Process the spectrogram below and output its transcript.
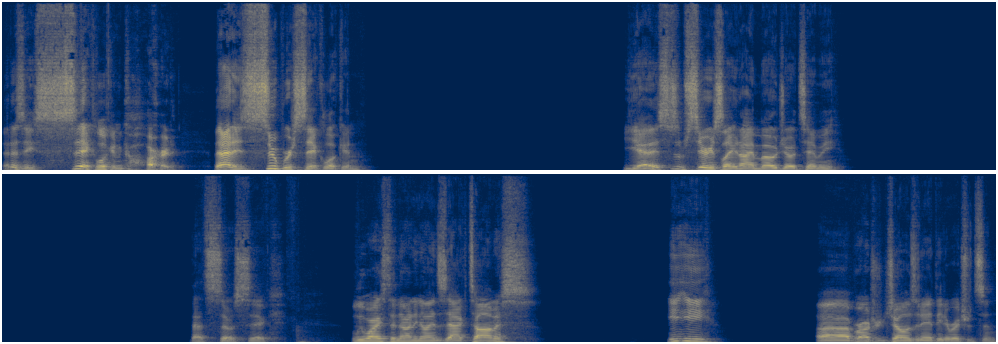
That is a sick looking card. That is super sick looking. Yeah, this is some serious late night mojo, Timmy. That's so sick. Blue Ice to 99, Zach Thomas. EE. Uh, Broderick Jones and Anthony Richardson.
